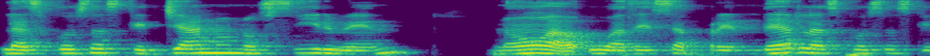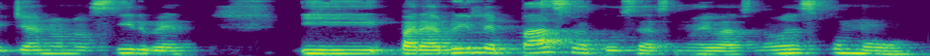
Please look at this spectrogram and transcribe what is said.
las cosas que ya no nos sirven, ¿no? o a desaprender las cosas que ya no nos sirven y para abrirle paso a cosas nuevas, ¿no? Es como,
